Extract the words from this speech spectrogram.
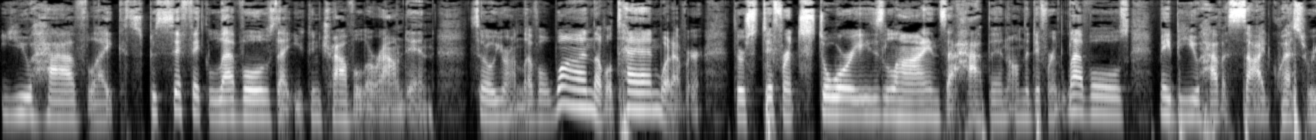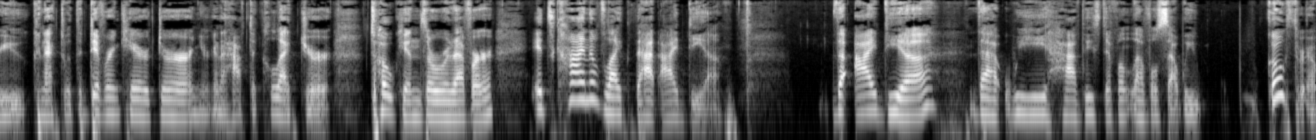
you have like specific levels that you can travel around in. So you're on level one, level 10, whatever. There's different stories, lines that happen on the different levels. Maybe you have a side quest where you connect with a different character and you're going to have to collect your tokens or whatever. It's kind of like that idea. The idea that we have these different levels that we go through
